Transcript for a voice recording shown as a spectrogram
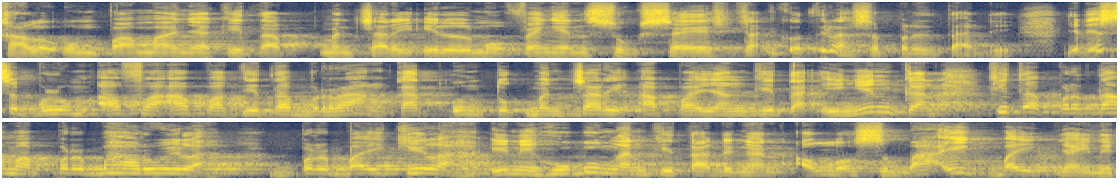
Kalau umpamanya kita mencari ilmu pengen sukses, ikutilah seperti tadi. Jadi sebelum apa-apa kita berangkat untuk mencari apa yang kita inginkan, kita pertama perbaharuilah, perbaikilah ini hubungan kita dengan Allah sebaik-baiknya ini.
